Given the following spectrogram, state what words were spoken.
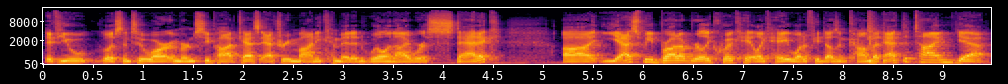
If you listen to our emergency podcast after Emoni committed, Will and I were ecstatic. Uh, yes, we brought up really quick, hey, like, hey, what if he doesn't come? But at the time, yeah,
